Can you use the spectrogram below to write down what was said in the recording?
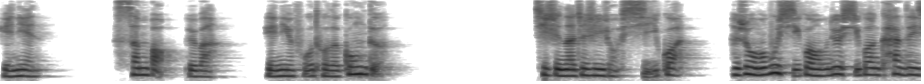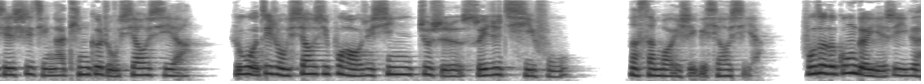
缘念三宝，对吧？缘念佛陀的功德。其实呢，这是一种习惯。但是我们不习惯，我们就习惯看这些事情啊，听各种消息啊。如果这种消息不好，就心就是随之起伏。那三宝也是一个消息呀，佛陀的功德也是一个。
